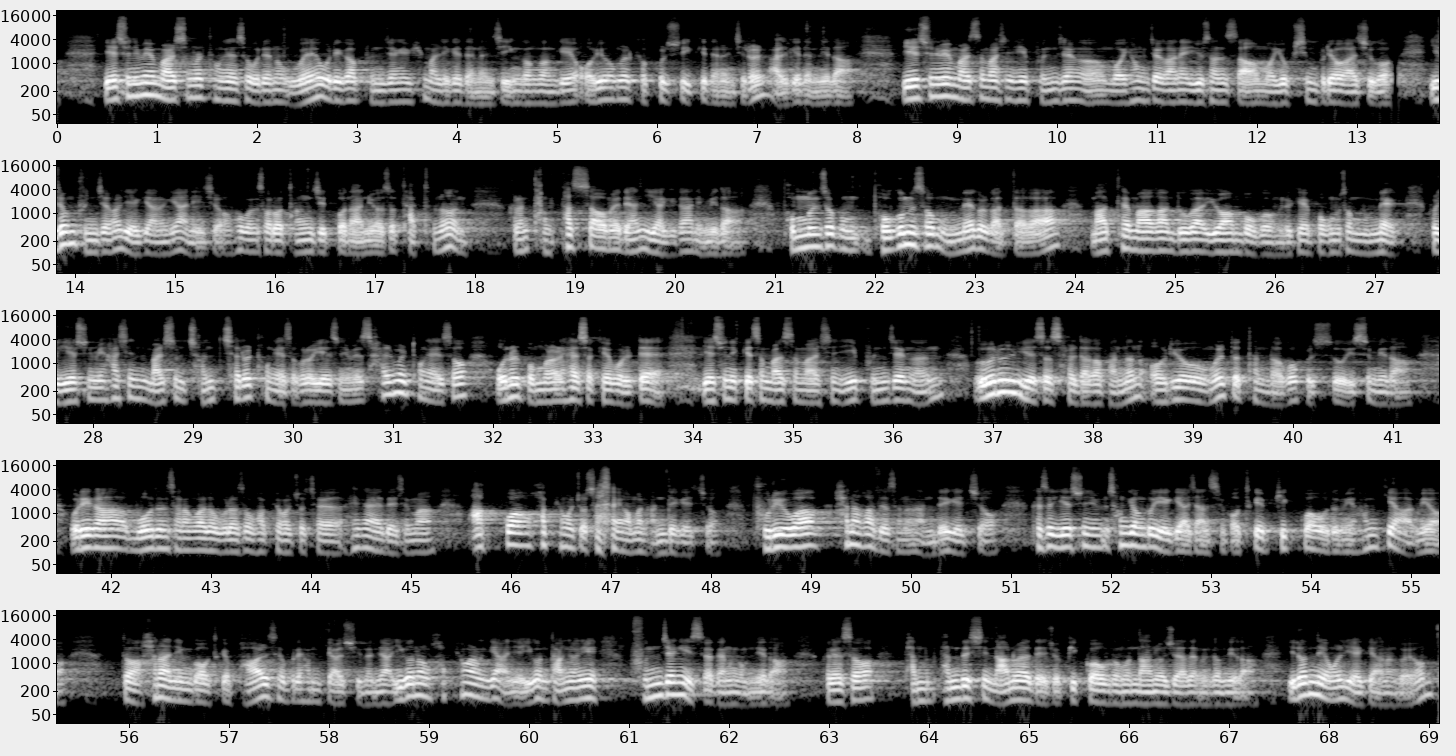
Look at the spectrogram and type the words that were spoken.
예수님의 말씀을 통해서 우리는 왜 우리가 분쟁에 휘말리게 되는지 인간관계에 어려움을 겪을 수 있게 되는지를 알게 됩니다. 예수님이 말씀하신 이 분쟁은 뭐 형제 간의 유산 싸움, 뭐 욕심 부려 가지고 이런 분쟁을 얘기하는 게 아니죠. 혹은 서로 당짓고 나뉘어서 다투는 그런 당파 싸움에 대한 이야기가 아닙니다. 본문서 복음서 문맥을 갖다가 마태, 마가, 누가, 요한복음 이렇게 복음서 문맥 그리고 예수님이 하신 말씀 전체를 통해서 그리고 예수님의 삶을 통해서 오늘 본문을 해석해 볼 때 예수님께서 말씀하신 이 분쟁은 을을 위해서 살다가 받는 어려움을 뜻한다고 볼 수 있습니다. 우리가 모든 사람과 더불어서 화평을 쫓아 행해야 되지만 악과 화평을 쫓아 행하면 안 되겠죠. 불의와 하나가 돼서는 안 되겠죠. 그래서 예수님 성경도 얘기하지 않습니까? 어떻게 빛과 어둠이 함께하며 또 하나님과 어떻게 바알세불에 함께할 수 있느냐? 이거는 화평하는 게 아니에요. 이건 당연히 분쟁이 있어야 되는 겁니다. 그래서 반드시 나눠야 되죠. 빛과 어둠은 나눠줘야 되는 겁니다. 이런 내용을 얘기하는 거예요.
